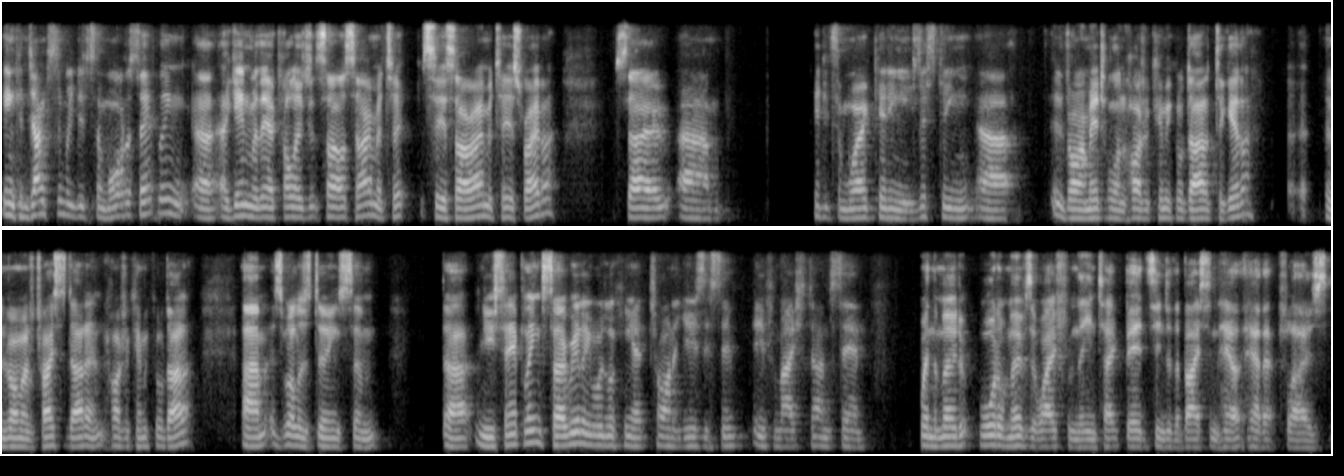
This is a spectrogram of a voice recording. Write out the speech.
In conjunction, we did some water sampling, uh, again with our colleagues at CSIRO, Matthias Raiber. So um, he did some work getting existing uh, environmental and hydrochemical data together, uh, environmental tracers data and hydrochemical data, um, as well as doing some uh, new sampling. So really, we're looking at trying to use this information to understand when the water moves away from the intake beds into the basin, how, how that flows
